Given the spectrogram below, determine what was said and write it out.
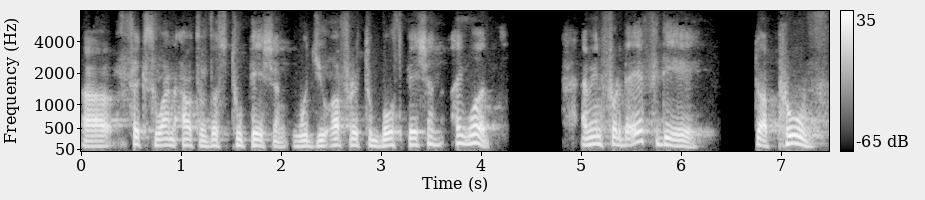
uh, fix one out of those two patients. Would you offer it to both patients? I would. I mean, for the FDA to approve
